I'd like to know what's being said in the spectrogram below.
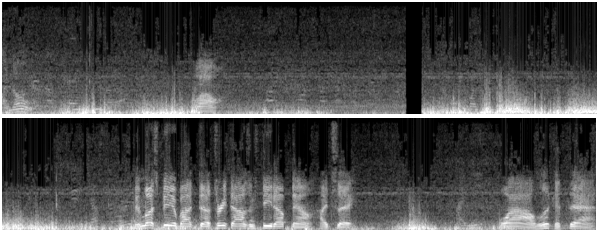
I know. Wow. It must be about uh, 3,000 feet up now, I'd say. Wow, look at that.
